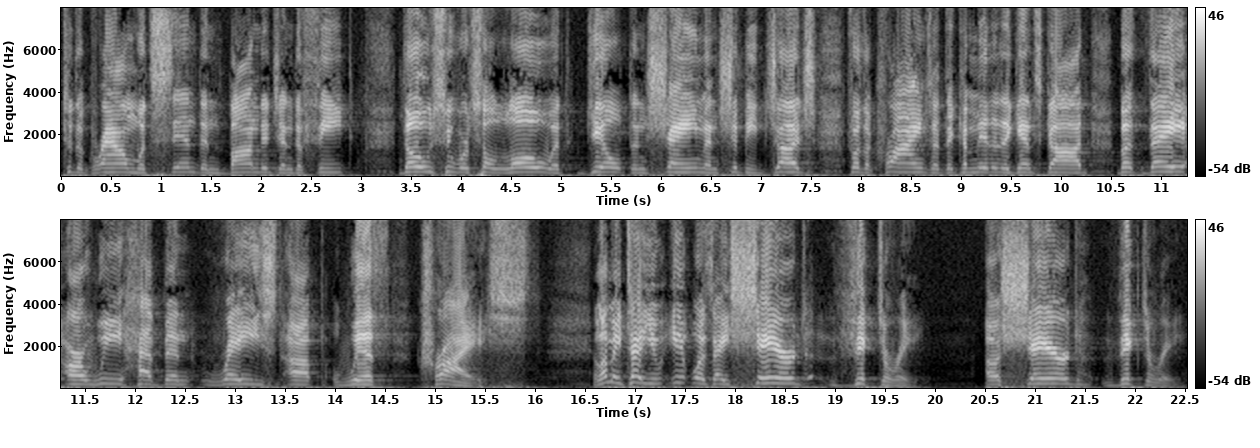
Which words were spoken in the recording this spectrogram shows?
to the ground with sin and bondage and defeat, those who were so low with guilt and shame and should be judged for the crimes that they committed against God, but they are, we have been raised up with Christ. And let me tell you, it was a shared victory a shared victory.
